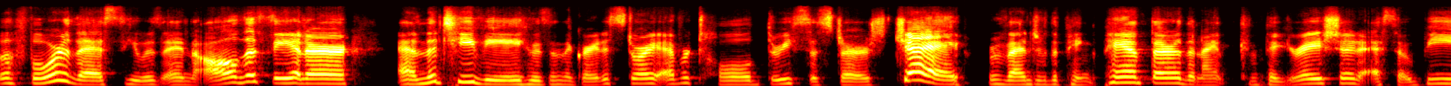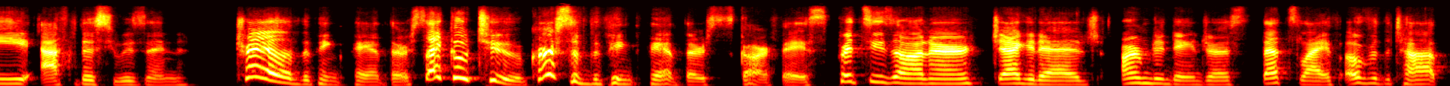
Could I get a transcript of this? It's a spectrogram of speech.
Before this, he was in all the theater and the TV. He was in The Greatest Story Ever Told, Three Sisters, Che, Revenge of the Pink Panther, The Ninth Configuration, SOB. After this, he was in Trail of the Pink Panther, Psycho 2, Curse of the Pink Panther, Scarface, Prizzi's Honor, Jagged Edge, Armed and Dangerous, That's Life, Over the Top.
